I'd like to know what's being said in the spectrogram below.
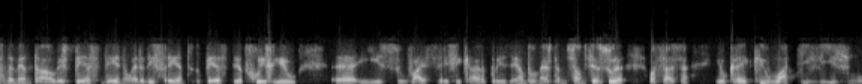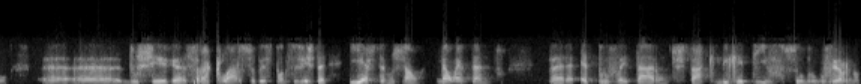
fundamental este PSD não era diferente do PSD de Rui Rio, eh, e isso vai se verificar, por exemplo, nesta moção de censura. Ou seja, eu creio que o ativismo do Chega será claro sob esse ponto de vista, e esta moção não é tanto para aproveitar um destaque negativo sobre o governo,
